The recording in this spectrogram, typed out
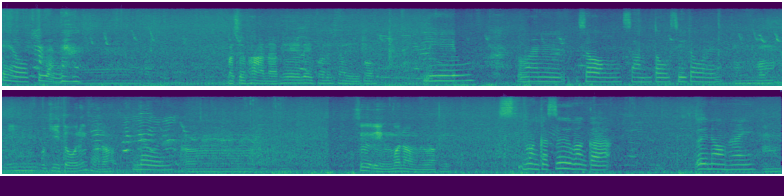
เดียวเปลี่ยนนะมาเสื้อผ้าหนาเพ่เลยพอได้ใส่บ่มีอยู่ประมาณสองสามโตสี่โตเลยนะอืมบ่มีมีบ่กี่โตนึงแถวเนาะโดยเออซื้อเองบ่น้องหรือว่าเพ่ มันก็ซื้อมันก็ เอ้ยน้องให้อืม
